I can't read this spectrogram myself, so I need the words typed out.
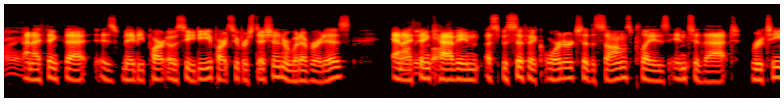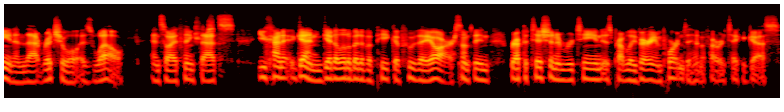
Oh, yeah. And I think that is maybe part OCD, part superstition, or whatever it is. And All I think above. having a specific order to the songs plays into that routine and that ritual as well. And so I think that's you kind of again get a little bit of a peek of who they are. Something repetition and routine is probably very important to him. If I were to take a guess.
